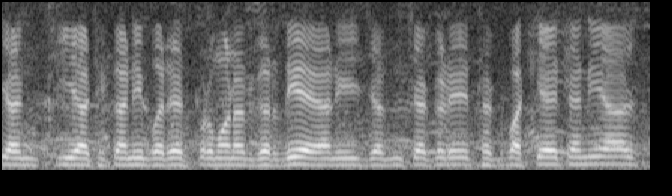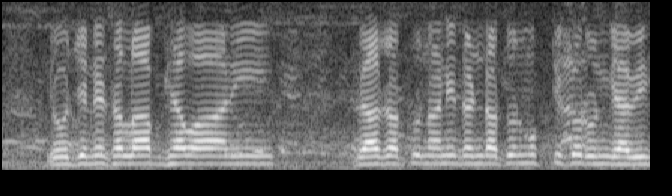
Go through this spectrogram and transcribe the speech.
यांची या ठिकाणी बऱ्याच प्रमाणात गर्दी आहे आणि ज्यांच्याकडे थकबाकी आहे त्यांनी या योजनेचा लाभ घ्यावा आणि व्याजातून आणि दंडातून मुक्ती करून घ्यावी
